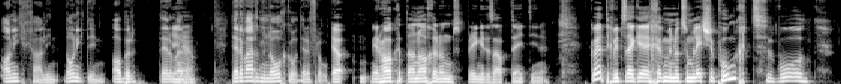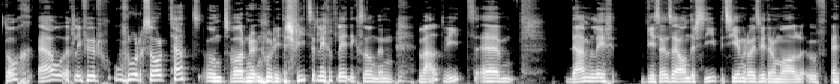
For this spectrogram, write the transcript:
Annik Kählin noch nicht drin. Aber der, genau. werden, der werden wir nachgehen, dieser Frage. Ja, wir haken da nachher und bringen das Update rein. Gut, ich würde sagen, kommen wir noch zum letzten Punkt, wo doch auch ein bisschen für Aufruhr gesorgt hat. Und zwar nicht nur in der Schweizer Leichtathletik, sondern weltweit. Ähm, nämlich, wie soll es auch anders sein, beziehen wir uns wieder einmal auf eine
